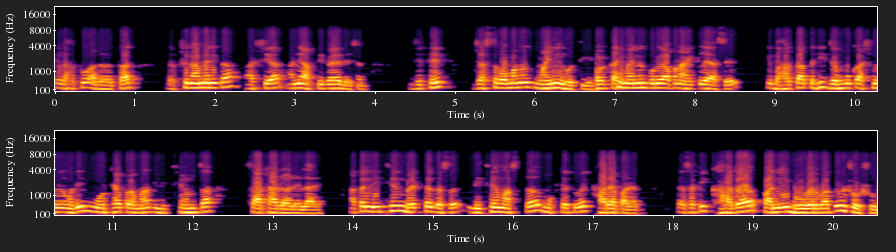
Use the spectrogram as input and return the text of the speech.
हे धातू आढळतात. दक्षिण अमेरिका आशिया आणि आफ्रिका या देशात जिथे जास्त प्रमाणात मायनिंग होती. काही महिन्यांपूर्वी आपण ऐकले असेल की भारतातही जम्मू काश्मीरमध्ये मोठ्या प्रमाणात लिथियमचा साठा आढळलेला आहे. आता लिथियम भेटतं कसं? लिथियम असतं मुख्यत्वे खाऱ्या पाण्यात. त्यासाठी खाऱ्या पाणी भूगर्भातून शोषून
